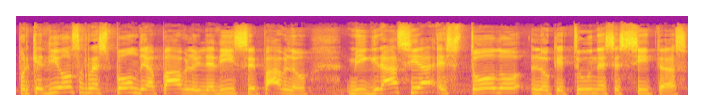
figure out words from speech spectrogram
Porque Dios responde a Pablo y le dice, Pablo, mi gracia es todo lo que tú necesitas,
